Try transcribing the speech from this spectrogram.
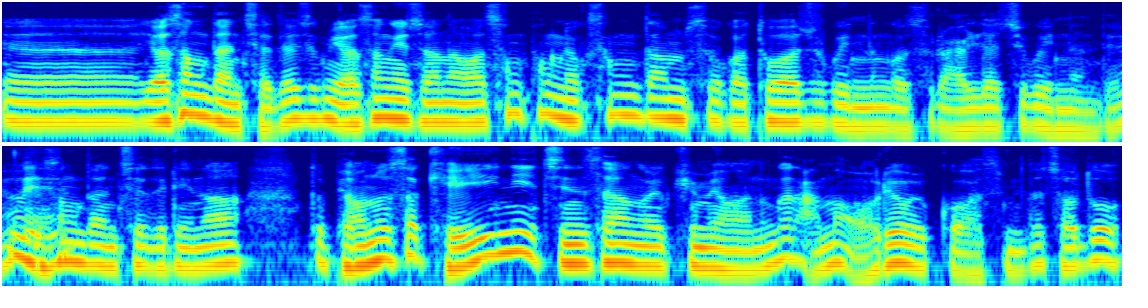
에, 여성 단체들 지금 여성의 전화와 성폭력 상담소가 도와주고 있는 것으로 알려지고 있는데요. 네. 여성 단체들이나 또 변호사 개인이 진상을 규명하는 건 아마 어려울 것 같습니다. 저도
